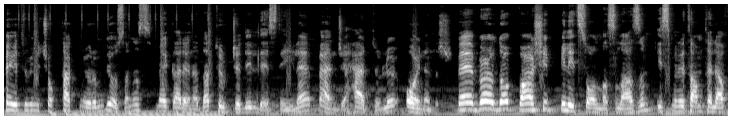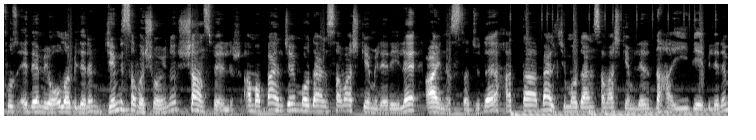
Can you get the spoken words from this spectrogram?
pay to win'i çok takmıyorum diyorsanız Meg Arena'da Türkçe dil desteğiyle bence her türlü oynanır. Ve World of Warship Blitz olması lazım. İsmini tam telaffuz edemiyor olabilirim. Gemi savaşı oyunu şans verilir. Ama bence modern savaş gemileriyle aynı statüde. Hatta belki modern savaş gemileri daha iyi diyebilirim.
